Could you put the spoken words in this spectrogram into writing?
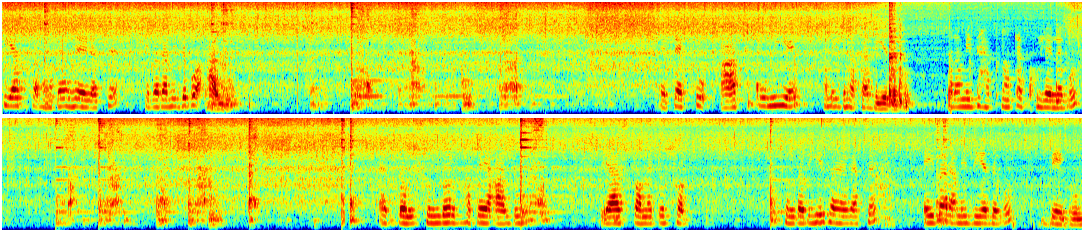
পেঁয়াজটা ভাজা হয়ে গেছে। এবার আমি দেব আলু। এটা একটু আঁচ কমিয়ে আমি ঢাকা দিয়ে দেবো। তার আমি ঢাকনাটা খুলে নেব। একদম সুন্দরভাবে আলু, পেঁয়াজ, টমেটো সব সুন্দর ইয়ে হয়ে গেছে। এইবার আমি দিয়ে দেব বেগুন।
